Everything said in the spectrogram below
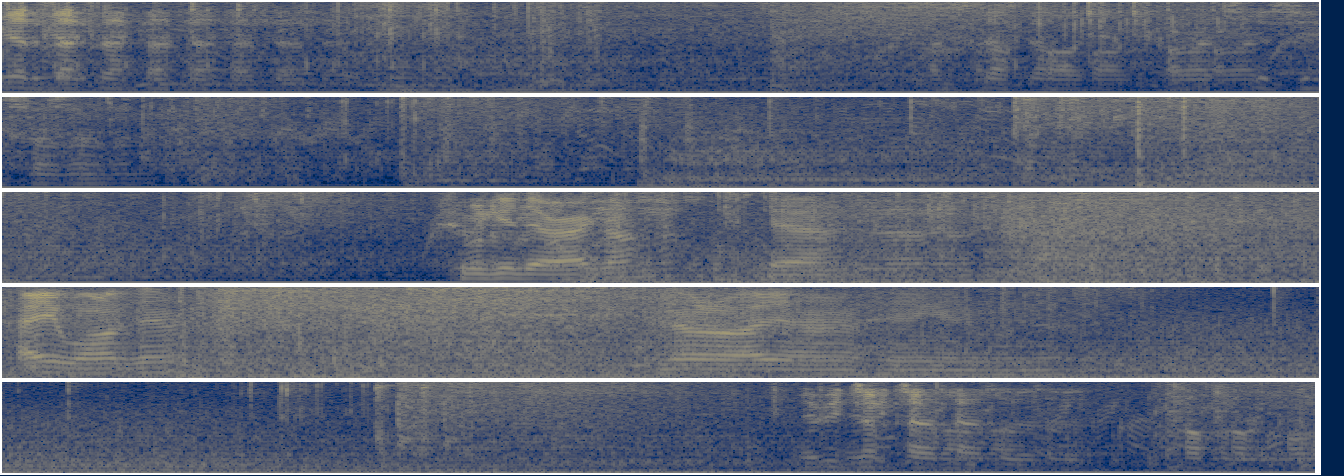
Gotta back, back, back, back, back, back. I'm stuck, dog. Alright, let's get seven. Should we get the aggro? Yeah. I ate one of them. No, no, I didn't, I'm not hitting anyone. though. Maybe jump pad onto the top of the wall.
